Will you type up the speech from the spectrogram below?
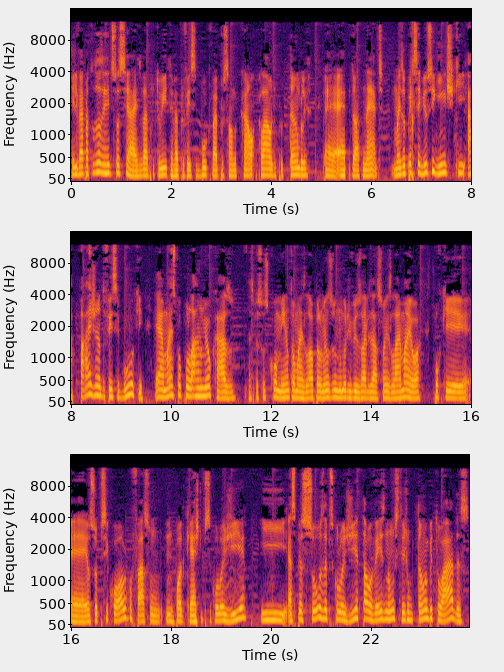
Ele vai para todas as redes sociais, vai pro Twitter, vai pro Facebook, vai pro SoundCloud, pro Tumblr, é, app.net. Mas eu percebi o seguinte, que a página do Facebook é a mais popular no meu caso. As pessoas comentam mais lá, ou pelo menos o número de visualizações lá é maior. Porque é, eu sou psicólogo, faço um, um podcast de psicologia e as pessoas da psicologia talvez não estejam tão habituadas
